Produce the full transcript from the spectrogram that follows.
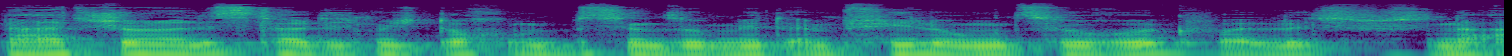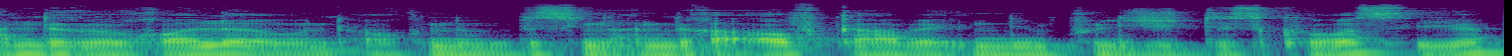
Ja, als Journalist halte ich mich doch ein bisschen so mit Empfehlungen zurück, weil ich eine andere Rolle und auch eine bisschen andere Aufgabe in dem politischen Diskurs sehe.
